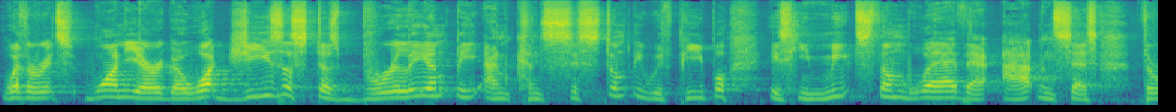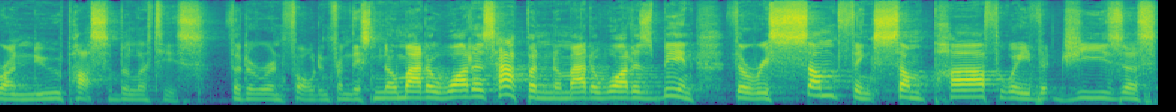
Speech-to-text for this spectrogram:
whether it's one year ago. What Jesus does brilliantly and consistently with people is he meets them where they're at and says, There are new possibilities that are unfolding from this. No matter what has happened, no matter what has been, there is something, some pathway that Jesus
